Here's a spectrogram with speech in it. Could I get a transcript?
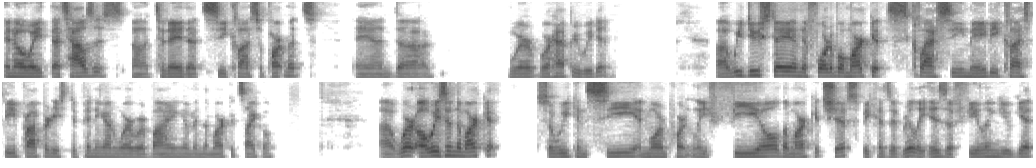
In 08, that's houses. Uh, today, that's C class apartments. And uh, we're, we're happy we did. Uh, we do stay in the affordable markets, Class C, maybe Class B properties, depending on where we're buying them in the market cycle. Uh, we're always in the market, so we can see and more importantly, feel the market shifts because it really is a feeling you get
